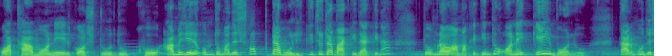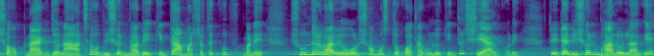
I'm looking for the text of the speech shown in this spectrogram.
কথা, মনের কষ্ট, দুঃখ, আমি যেরকম তোমাদের সবটা বলি, কিছুটা বাকি রাখি না, তোমরাও আমাকে কিন্তু অনেককেই বলো। তার মধ্যে স্বপ্না একজন আছে, ও ভীষণভাবে কিন্তু আমার সাথে খুব মানে সুন্দরভাবে ওর সমস্ত কথাগুলো কিন্তু শেয়ার করে। তো এটা ভীষণ ভালো লাগে।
